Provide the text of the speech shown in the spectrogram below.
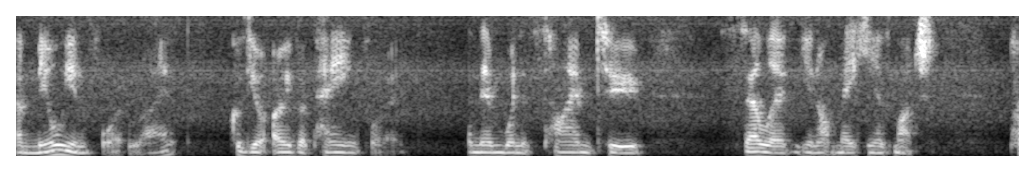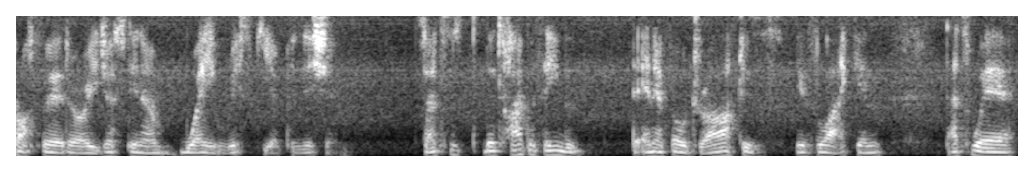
a million for it, right? Because you're overpaying for it and then when it's time to sell it, you're not making as much profit or you're just in a way riskier position. So that's the type of thing that the NFL draft is is like, and that's where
